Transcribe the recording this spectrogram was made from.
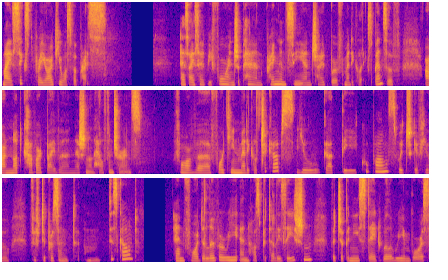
My sixth priority was the price. As I said before, in Japan, pregnancy and childbirth medical expensive are not covered by the national health insurance. For the 14 medical checkups, you got the coupons, which give you 50% um, discount. And for delivery and hospitalization, the Japanese state will reimburse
